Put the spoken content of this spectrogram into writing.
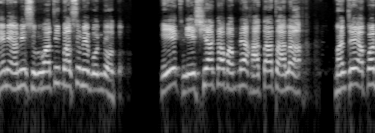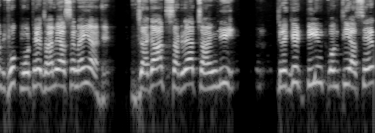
नाही नाही, आम्ही सुरुवातीपासून हे बोललो होतो. एक एशिया कप आपल्या हातात आला म्हणजे आपण खूप मोठे झाले असं नाही आहे. जगात सगळ्यात चांगली क्रिकेट टीम कोणती असेल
